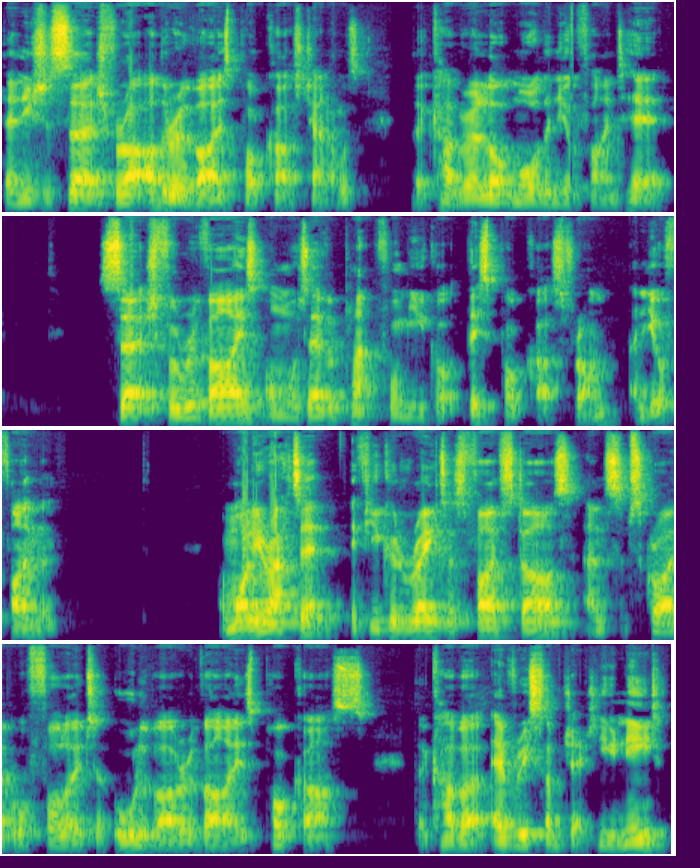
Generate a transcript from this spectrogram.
then you should search for our other revised podcast channels that cover a lot more than you'll find here. Search for Revise on whatever platform you got this podcast from, and you'll find them. And while you're at it, if you could rate us five stars and subscribe or follow to all of our revised podcasts that cover every subject you need,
